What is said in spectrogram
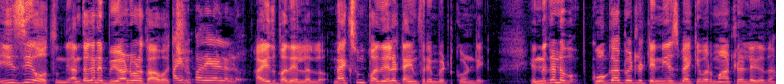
ఈజీ అవుతుంది. అంతగానే బియాండ్ కూడా కావచ్చు. ఐదు పదేళ్ళలో. ఐదు పదేళ్ళలో. మాక్సిమం పదేళ్ళ టైం ఫ్రేమ్ పెట్టుకోండి. ఎందుకంటే కోకాపేటలో టెన్ ఇయర్స్ బ్యాక్ ఎవరు మాట్లాడలే కదా.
